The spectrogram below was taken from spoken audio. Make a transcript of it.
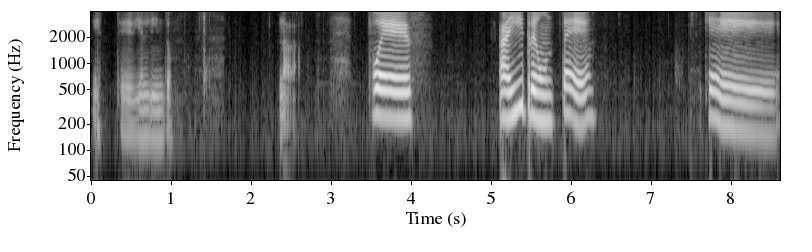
Este, bien lindo. Nada. Pues ahí pregunté que,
